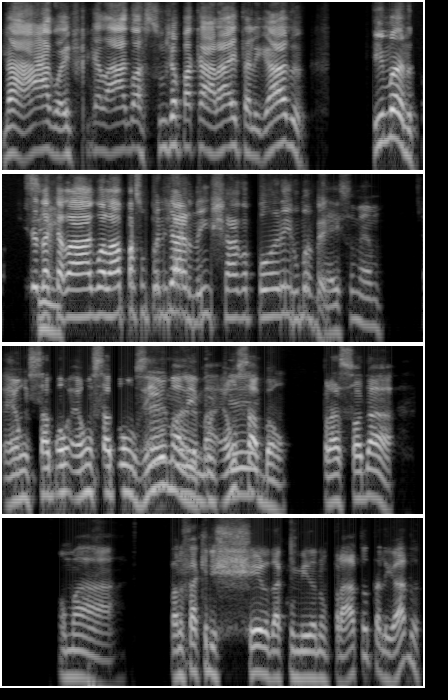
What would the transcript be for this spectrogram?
na água, aí fica aquela água suja pra caralho, tá ligado? E, mano, Sim. daquela água lá, passa um pano de ar, nem enxágua porra nenhuma, velho. É isso mesmo. É um sabão é um sabãozinho É, mano, Malema, é um porque sabão, pra só dar uma pra não ficar aquele cheiro da comida no prato, tá ligado?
